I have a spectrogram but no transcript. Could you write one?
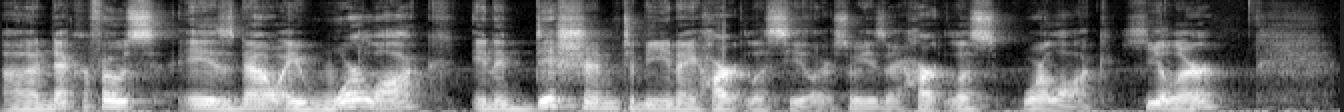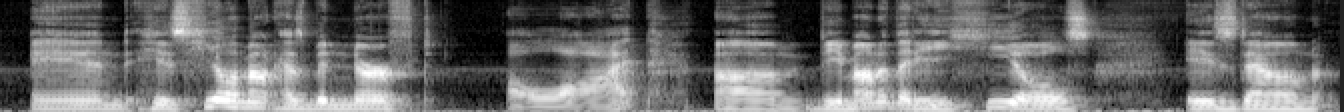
Uh, Necrophos is now a warlock in addition to being a heartless healer. So he's a heartless warlock healer. And his heal amount has been nerfed a lot. Um, the amount of that he heals is down.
